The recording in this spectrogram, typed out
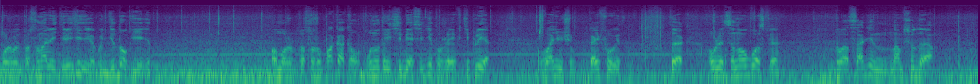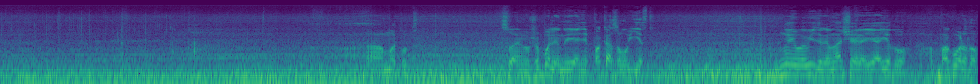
Может быть, просто на летней резине какой-нибудь дедок едет. Он, может быть, просто уже покакал, внутри себя сидит уже и в тепле, вонючем, кайфует. Так, улица Наугорская, 21, нам сюда. А мы тут с вами уже были, но я не показывал въезд. Ну и вы видели, вначале я еду по городу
